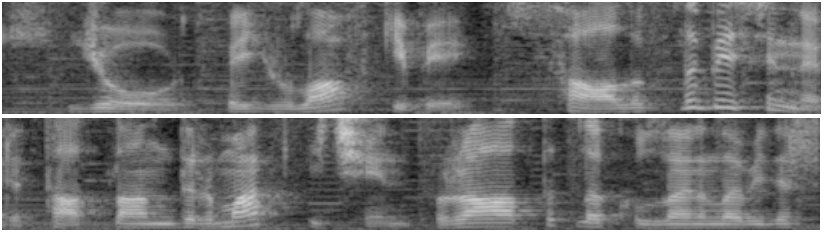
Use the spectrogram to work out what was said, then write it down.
Süt, yoğurt ve yulaf gibi sağlıklı besinleri tatlandırmak için rahatlıkla kullanılabilir.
